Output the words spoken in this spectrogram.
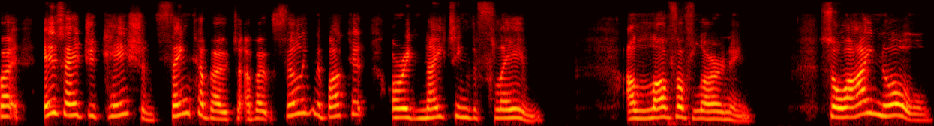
But is education, think about it, about filling the bucket or igniting the flame? A love of learning. So I know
